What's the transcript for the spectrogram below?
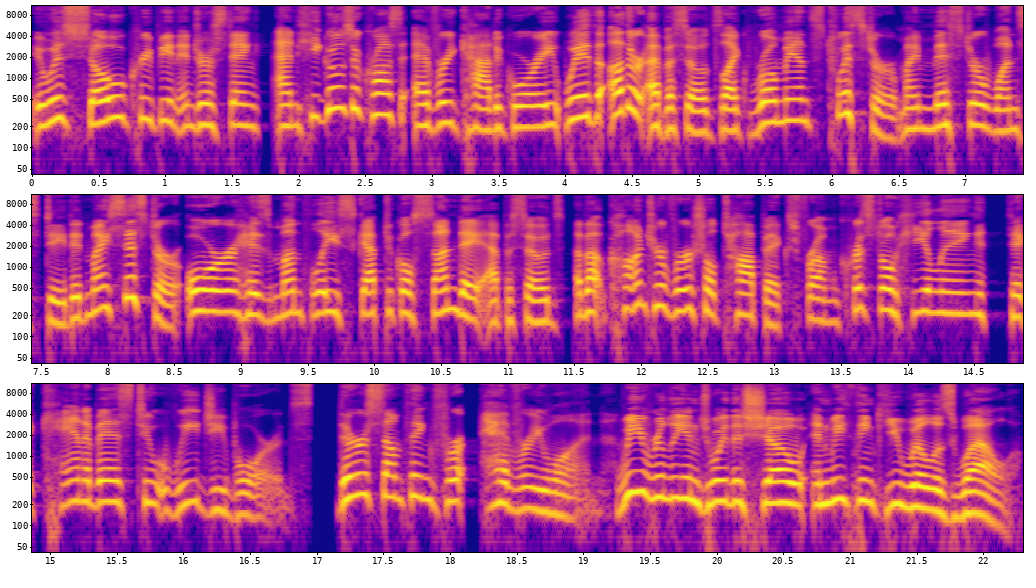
It was so creepy and interesting, and he goes across every category with other episodes like Romance Twister, My Mister Once Dated My Sister, or his monthly Skeptical Sunday episodes about controversial topics from crystal healing to cannabis to Ouija boards. There's something for everyone. We really enjoy this show, and we think you will as well.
